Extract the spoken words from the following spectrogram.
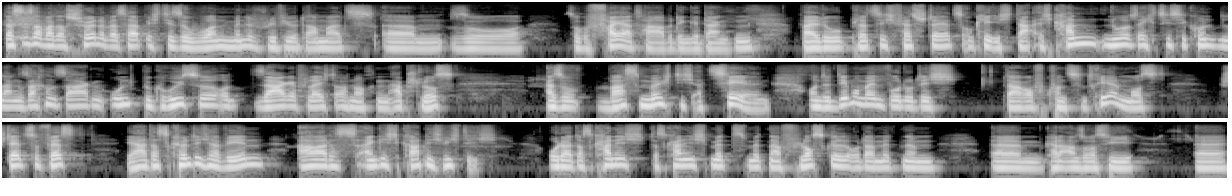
das ist aber das Schöne, weshalb ich diese One-Minute-Review damals ähm, so so gefeiert habe, den Gedanken, weil du plötzlich feststellst, okay, ich, da, ich kann nur 60 Sekunden lang Sachen sagen und begrüße und sage vielleicht auch noch einen Abschluss. Also, was möchte ich erzählen? Und in dem Moment, wo du dich darauf konzentrieren musst, stellst du fest, ja, das könnte ich erwähnen, aber das ist eigentlich gerade nicht wichtig. Oder das kann ich, das kann ich mit, mit einer Floskel oder mit einem, ähm, keine Ahnung, sowas wie, äh,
